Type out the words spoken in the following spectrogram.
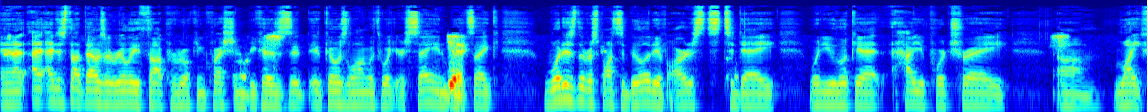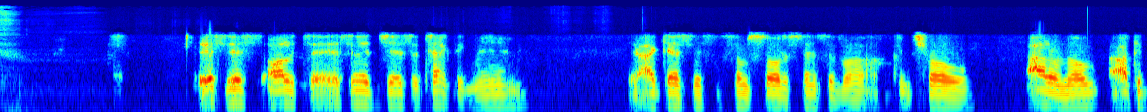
and i i just thought that was a really thought-provoking question because it, it goes along with what you're saying but Yeah. it's like what is the responsibility of artists today when you look at how you portray um, life It's just all it it's a, just a tactic, man. I guess it's some sort of sense of uh control. I don't know. I could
